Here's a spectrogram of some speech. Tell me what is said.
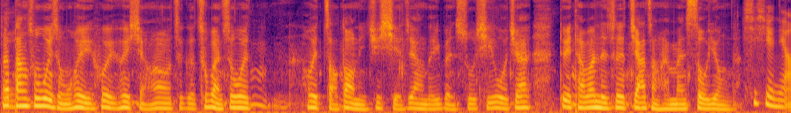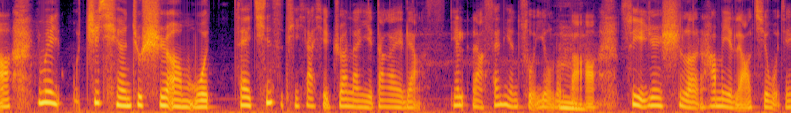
那当初为什么会会会想要这个出版社会会找到你去写这样的一本书？其实我觉得对台湾的这个家长还蛮受用的。谢谢你啊，因为之前就是嗯，我在亲子天下写专栏也大概两也两三年左右了吧啊，所以认识了他们，也了解我在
